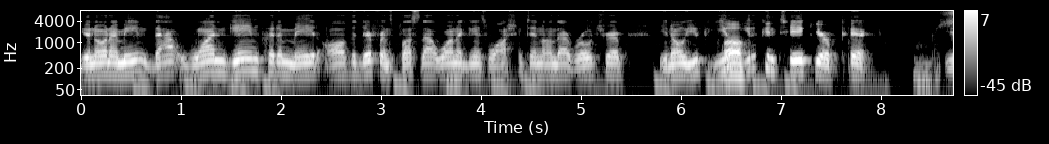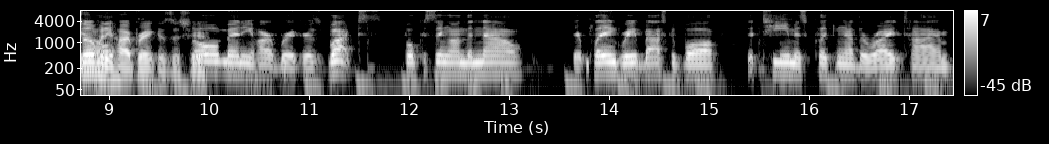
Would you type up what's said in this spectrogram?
You know what I mean? That one game could have made all the difference. Plus that one against Washington on that road trip. You know, you you Oh. you can take your pick. You So know, many heartbreakers this year. So many heartbreakers, but focusing on the now, they're playing great basketball. The team is clicking at the right time.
